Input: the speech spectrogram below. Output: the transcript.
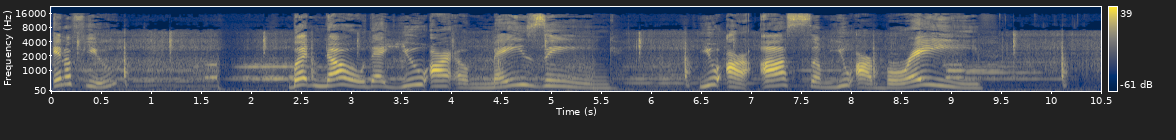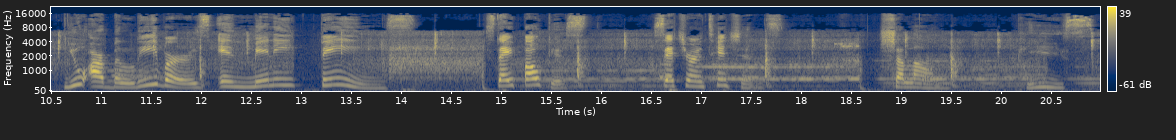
in a few. But know that you are amazing. You are awesome. You are brave. You are believers in many things. Stay focused. Set your intentions. Shalom. Peace.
